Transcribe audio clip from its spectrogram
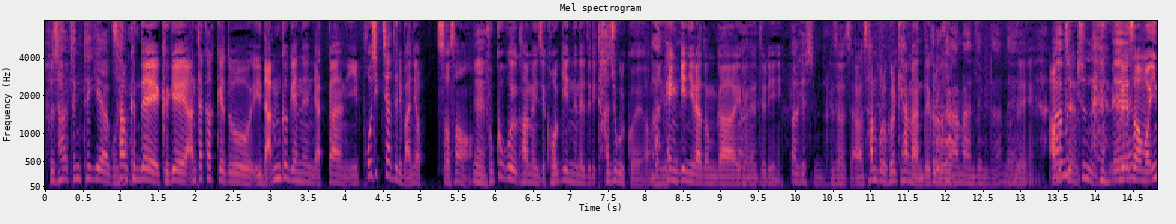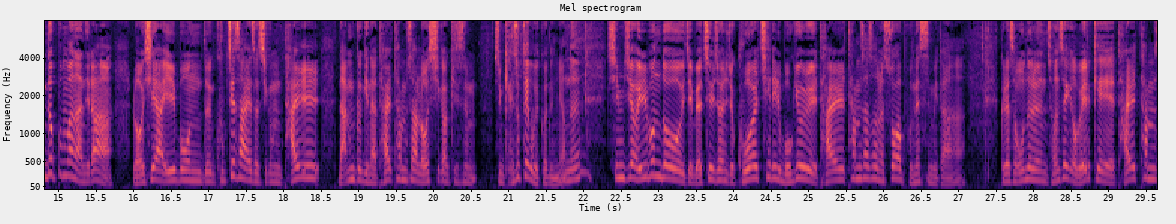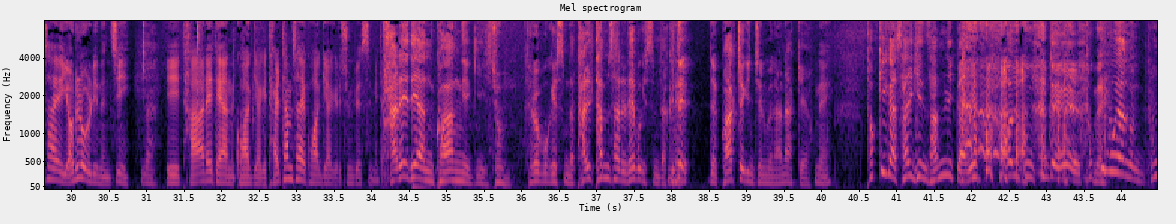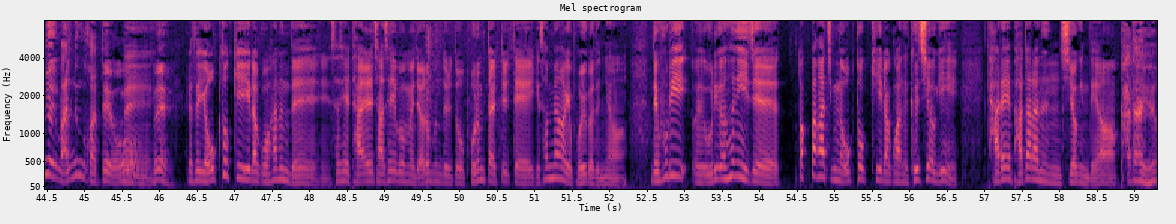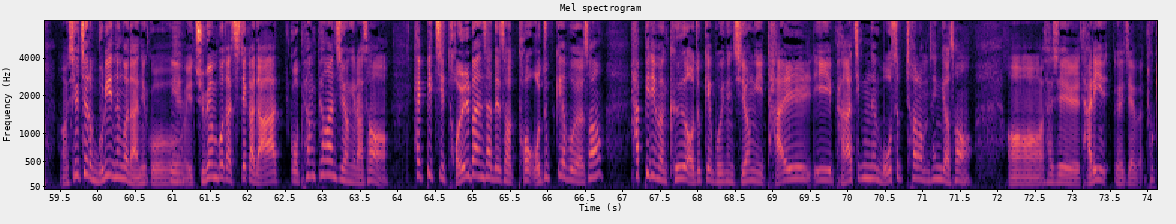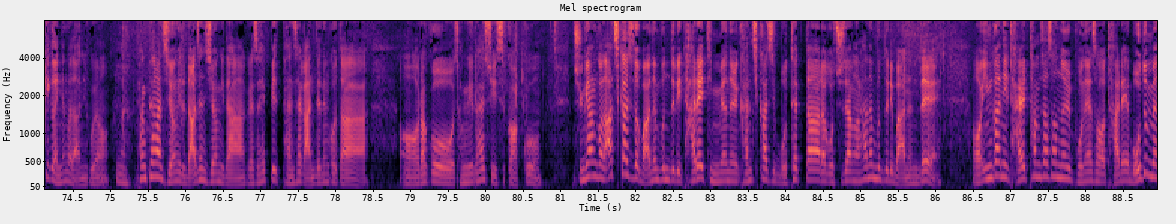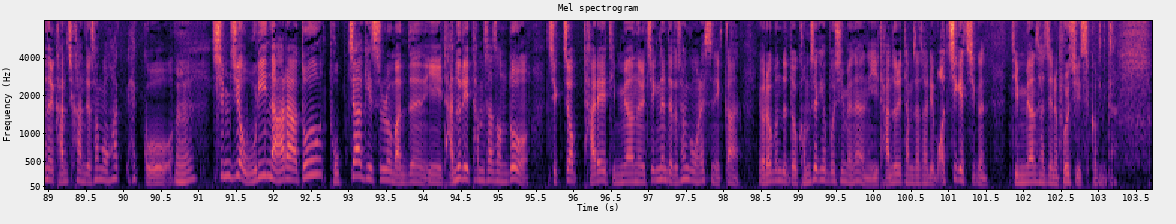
그 생태계하고 참 근데 그게 안타깝게도 이 남극에는 약간 이 포식자들이 많이 없어서 네. 북극에 가면 이제 거기 있는 애들이 다 죽을 거예요. 뭐 아, 펭귄이라던가 이런 아, 애들이. 알겠습니다. 그래서 삼부로 그렇게 하면 안 되고 그렇게 하면 안 됩니다. 네. 네. 아무튼, 아무튼 네. 그래서 뭐 인도뿐만 아니라 러시아, 일본 등 국제사에서 지금 달 남극이나 달 탐사 러시가 기금 지금 계속되고 있거든요. 네. 심지어 일본도 이제 며칠 전이죠. 9월 7일 목요일 달 탐사선을 쏘아 보냈습니다. 그래서 오늘은 전 세계가 왜 이렇게 달 탐사에 열을 올리는지 네. 이 달에 대한 과학 이야기, 달 탐사의 과학 이야기를 준비했습니다. 달에 대한 과학 얘기 좀 들어보겠습니다. 달 탐사를 해보겠습니다. 근데 네. 네, 과학적인 질문 하나 할게요. 네. 토끼가 살긴 삽니까? 왜? 아이고, 근데 토끼 네. 모양은 분명히 맞는 것 같아요. 네. 네. 그래서 이게 옥토끼라고 하는데 사실 달 자세히 보면 여러분들도 보름달 뜰 때 이게 선명하게 보이거든요. 근데 우리 우리가 흔히 이제 떡방아 찍는 옥토키라고 하는 그 지역이 달의 바다라는 지역인데요. 바다예요? 어, 실제로 물이 있는 건 아니고 예. 주변보다 지대가 낮고 평평한 지형이라서 햇빛이 덜 반사돼서 더 어둡게 보여서 하필이면 그 어둡게 보이는 지형이 달이 방아 찍는 모습처럼 생겨서 어 사실 달이 이제 토끼가 있는 건 아니고요. 네. 평평한 지형이다 낮은 지형이다. 그래서 햇빛 반사가 안 되는 거다. 어라고 정리를 할 수 있을 것 같고 중요한 건 아직까지도 많은 분들이 달의 뒷면을 간직하지 못했다라고 주장을 하는 분들이 많은데 어, 인간이 달 탐사선을 보내서 달의 모든 면을 간직하는데 성공했고 네. 심지어 우리나라도 독자 기술로 만든 이 다누리 탐사선도 직접 달의 뒷면을 찍는데도 성공을 했으니까 여러분들도 검색해 보시면은 이 다누리 탐사선이 멋지게 찍은 뒷면 사진을 볼 수 있을 겁니다.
